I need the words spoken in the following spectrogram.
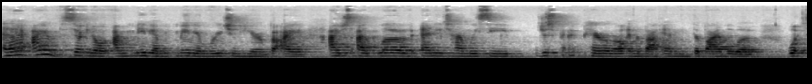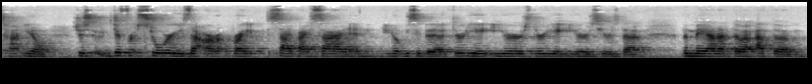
and I, I have so you know I'm maybe I'm maybe I'm reaching here, but I I just I love anytime we see just parallel in the in the Bible of what time you know just different stories that are right side by side, and you know we see the 38 years, 38 years. Here's the the man at the at the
